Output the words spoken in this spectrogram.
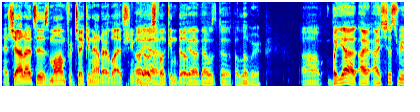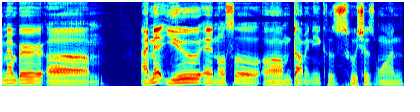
And shout out to his mom for checking out our live stream. Oh, that was yeah. fucking dope. Yeah, that was dope. I love her. Um, but yeah, I, I just remember um, I met you and also um, Dominique, who's who's just won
